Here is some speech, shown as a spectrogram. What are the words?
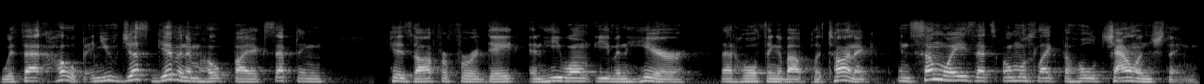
with that hope. And you've just given him hope by accepting his offer for a date, and he won't even hear that whole thing about platonic. In some ways, that's almost like the whole challenge thing.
